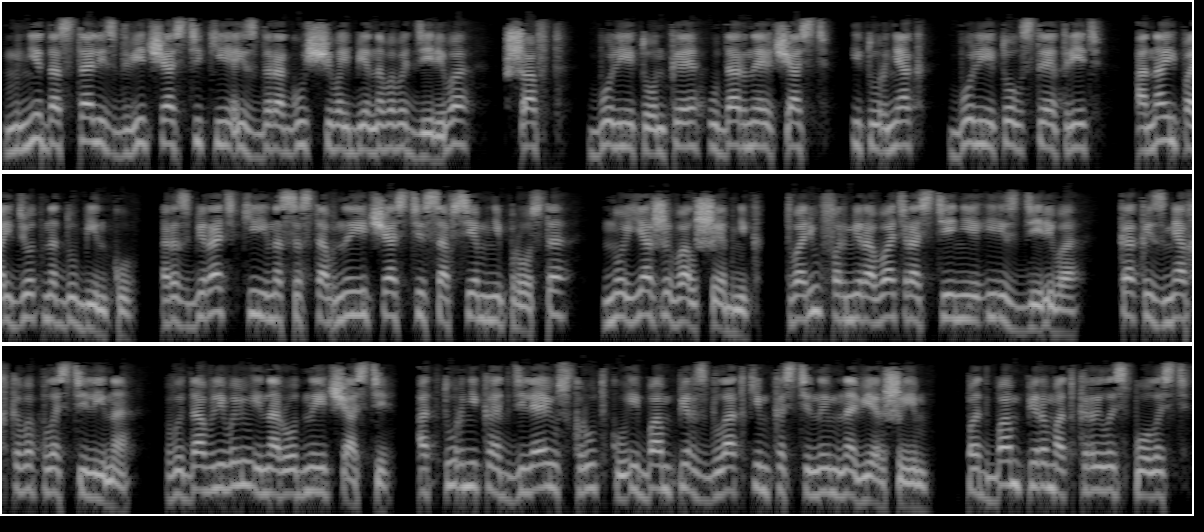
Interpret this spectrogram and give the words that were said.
Мне достались две части кия из дорогущего эбенового дерева, шафт, более тонкая ударная часть, и турняк, более толстая треть, она и пойдет на дубинку. Разбирать кии на составные части совсем непросто, но я же волшебник, творю формировать растения и из дерева, как из мягкого пластилина, выдавливаю инородные части. От турника отделяю скрутку и бампер с гладким костяным навершием. Под бампером открылась полость,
